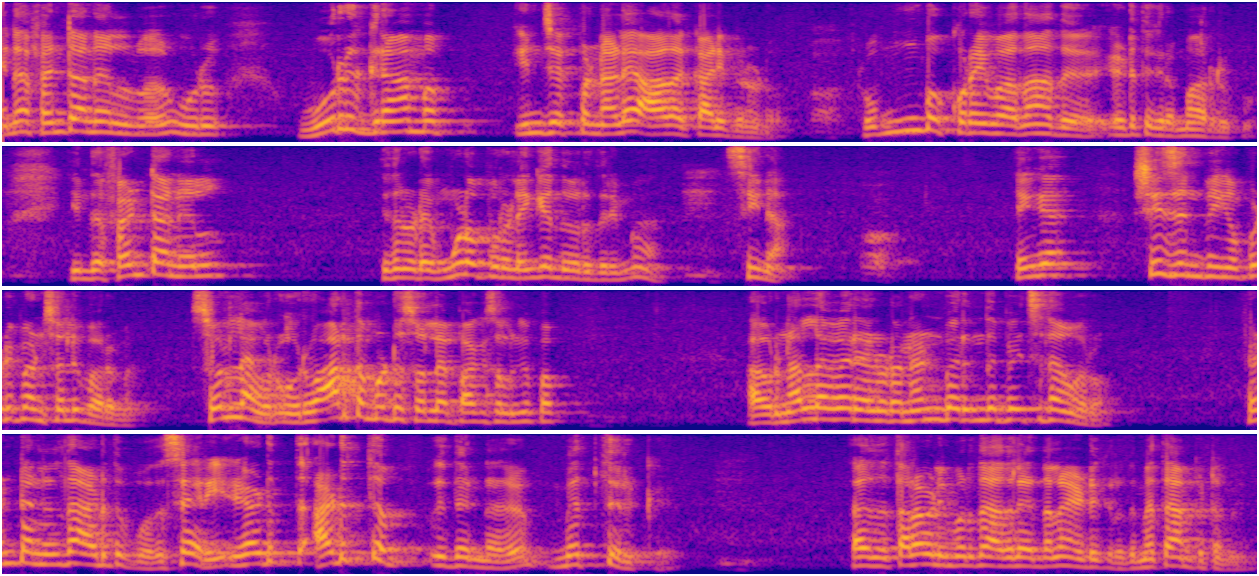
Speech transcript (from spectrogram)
ஏன்னா ஃபென்டானில் ஒரு ஒரு கிராம இன்ஜெக்ட் பண்ணாலே ஆளை காலி பண்ணிடும். ரொம்ப குறைவாக தான் அது எடுத்துக்கிற மாதிரி இருக்கும். இந்த ஃபென்டானில் இதனுடைய மூலப்பொருள் எங்கேருந்து வருது தெரியுமா? சீனா. எங்க? ஷீ ஜின்பிங்கை பிடிப்பேன்னு சொல்லி பாருங்க. சொல்ல ஒரு ஒரு வார்த்தை மட்டும் சொல்ல பார்க்க சொல்லுங்க பாப் அவர் நல்லவர் என்னோட நண்பர் இந்த பேச்சு தான் வரும். ஃபென்டனில் தான் அடுத்து போகுது. சரி அடுத்த அடுத்த இது என்ன மெத்து இருக்குது அது தலைவலி மருந்து அதில் இருந்தெல்லாம் எடுக்கிறது மெத்தாம்பிட்டமின்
